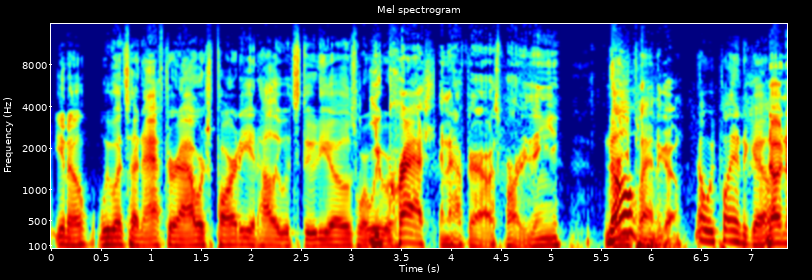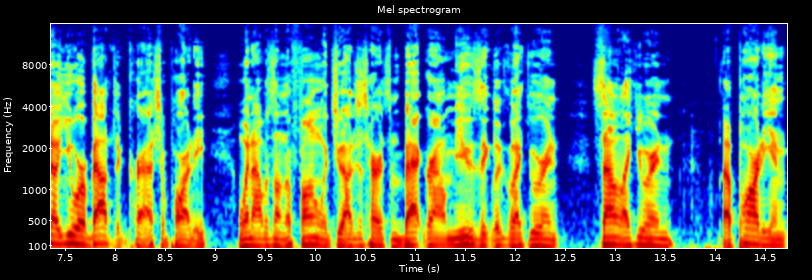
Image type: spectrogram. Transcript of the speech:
you know, we went to an after hours party at Hollywood Studios where we You were. crashed an after hours party, didn't you? No. Or you planned to go? no, we planned to go. No, no, you were about to crash a party when I was on the phone with you. I just heard some background music. Looked like you were in, sounded like you were in a party in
